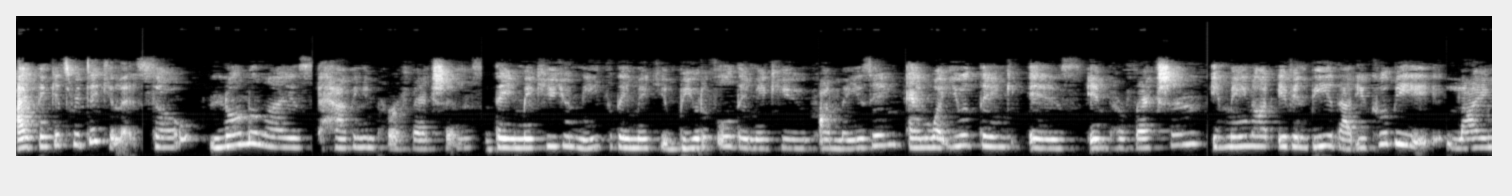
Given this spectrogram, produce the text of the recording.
I think it's ridiculous. So normalize having imperfections. They make you unique, they make you beautiful, they make you amazing. And what you think is imperfection, it may not even be that. You could be lying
